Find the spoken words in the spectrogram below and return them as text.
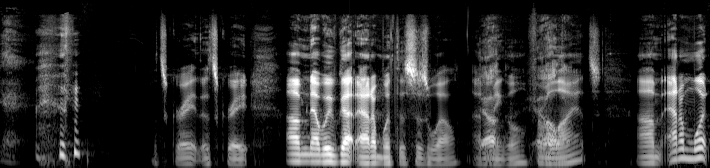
Yeah. That's great. That's great. Um, now we've got Adam with us as well, Adam Yeah, Engel from yeah. Alliance. Um, Adam, what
